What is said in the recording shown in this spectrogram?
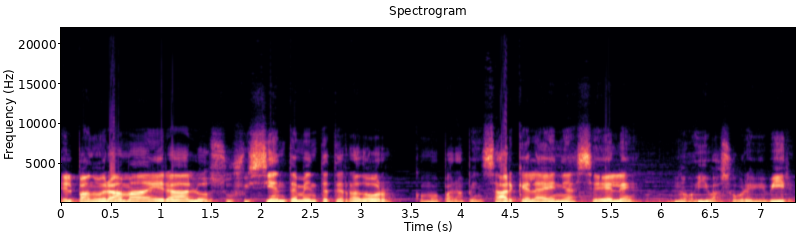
el panorama era lo suficientemente aterrador como para pensar que la NACL no iba a sobrevivir.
